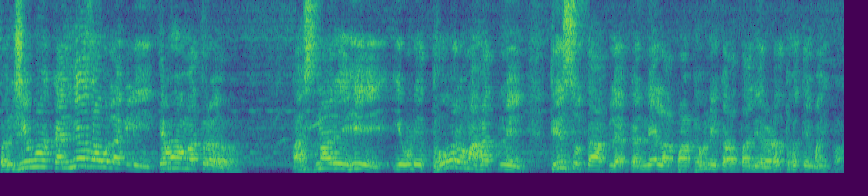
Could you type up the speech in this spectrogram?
पण जेव्हा कन्या जाऊ लागली तेव्हा मात्र असणारे हे एवढे थोर महात्मे ते सुद्धा आपल्या कन्येला पाठवणी करताना रडत होते मायबा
